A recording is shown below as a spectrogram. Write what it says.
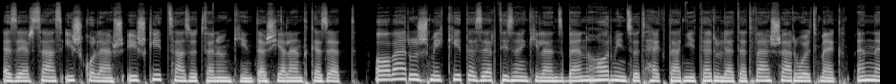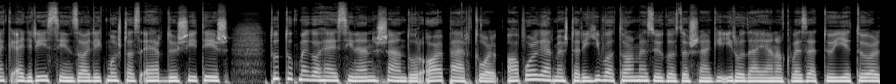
1100 iskolás és 250 önkéntes jelentkezett. A város még 2019-ben 35 hektárnyi területet vásárolt meg, ennek egy részén zajlik most az erdősítés. Tudtuk meg a helyszínen Sándor Alpártól, a polgármesteri hivatal mezőgazdasági irodájának vezetőjétől.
